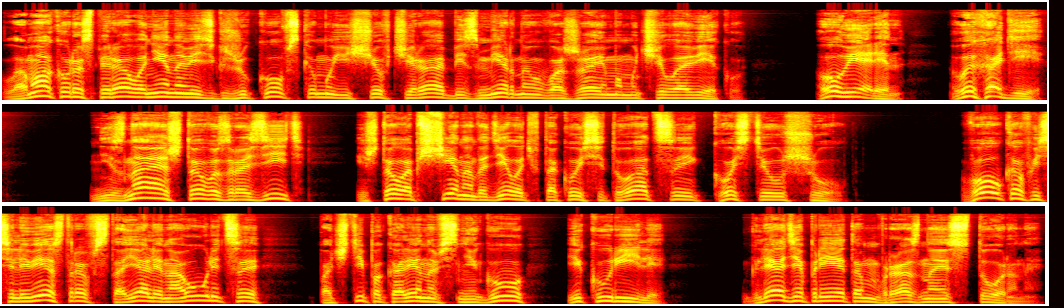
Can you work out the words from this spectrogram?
Ломаку распирала ненависть к Жуковскому еще вчера безмерно уважаемому человеку. «Уверен. Выходи». Не зная, что возразить, и что вообще надо делать в такой ситуации, Костя ушел. Волков и Сильвестров стояли на улице, почти по колено в снегу, и курили, глядя при этом в разные стороны.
